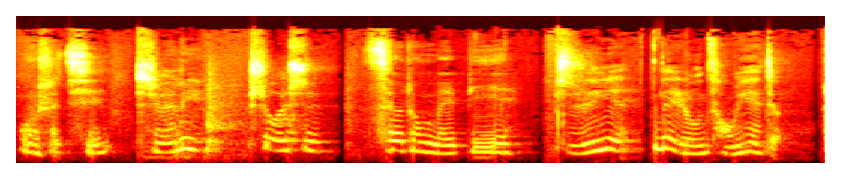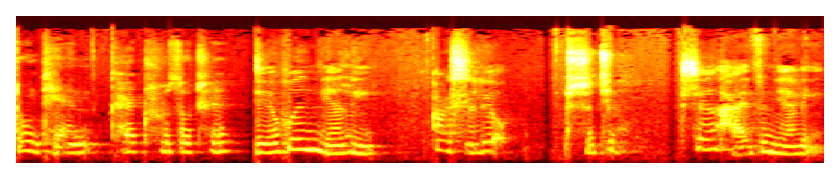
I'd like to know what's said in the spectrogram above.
五十七，学历：硕士，初中没毕业，职业：内容从业者，种田，开出租车，结婚年龄：二十六，十九，生孩子年龄：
